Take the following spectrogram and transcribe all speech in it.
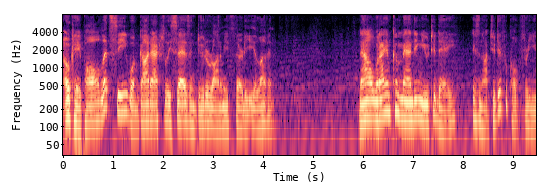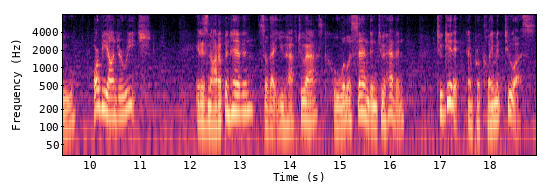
Okay, Paul, let's see what God actually says in Deuteronomy 30:11. Now, what I am commanding you today is not too difficult for you or beyond your reach. It is not up in heaven, so that you have to ask who will ascend into heaven to get it and proclaim it to us,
